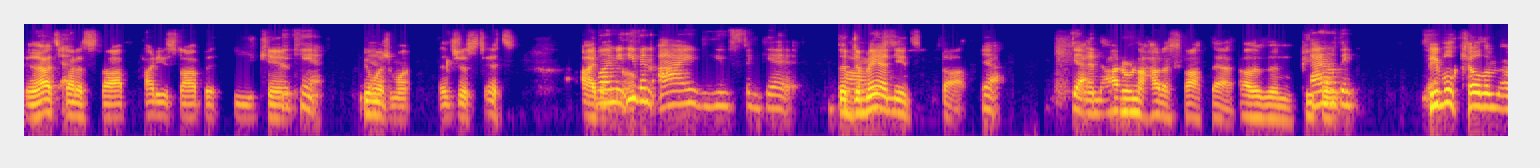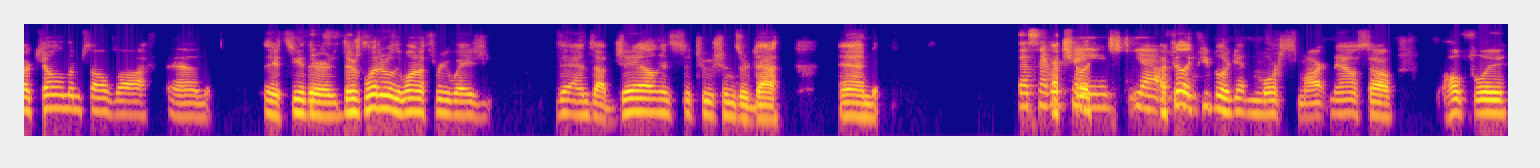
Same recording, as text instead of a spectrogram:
and that's Yeah. got to stop how do you stop it you can't you can't. too yeah. much money it's just it's i Well, I mean, know. even I used to get the demand needs to stop Yeah. Yeah. And i don't know how to stop that other than people I don't think yeah. people kill them are killing themselves off and it's either there's literally one of three ways that ends up jail institutions or death and that's never I feel like- changed. yeah. i feel like people are getting more smart now so hopefully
